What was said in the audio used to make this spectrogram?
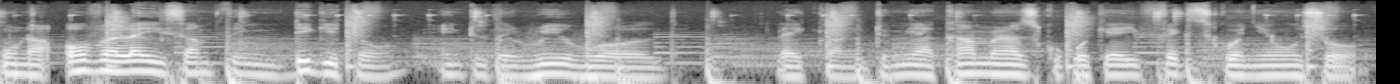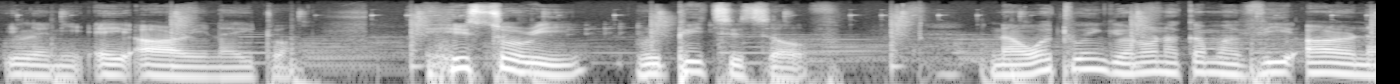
una overlay something digital into the real world like wanatumia cameras kukuwekea effects kwenye uso, ile ni AR inaitwa. History repeats itself, na watu wengi wanaona kama VR na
